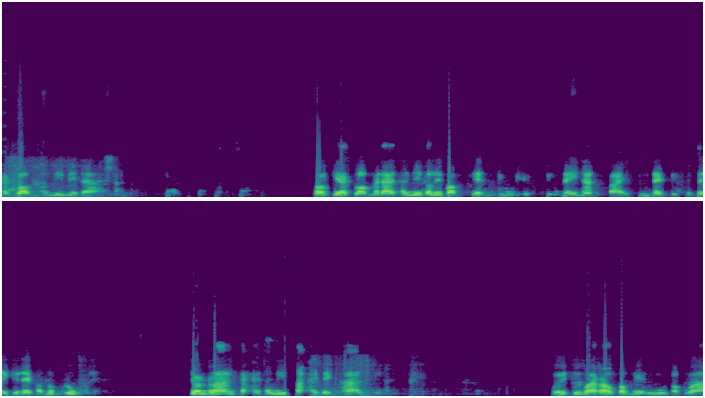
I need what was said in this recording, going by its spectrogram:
แต่กล่อมทางนี้ไม่ได้เพราะเกลี้ยกล่อมไม่ได้ทางนี้ก็เลยบำเพ็ญอยู่อยู่ในนั่นไปอยู่ในในอยู่ในพนมรุ่งเลยจนร่างกายทั้งนี้ตายไปข้างหนึ่งโดยที่ว่าเราก็ไม่รู้หรอกว่า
